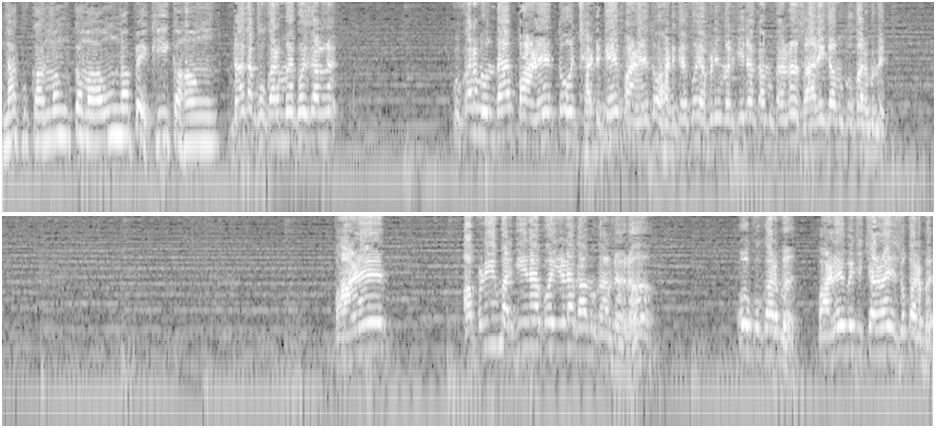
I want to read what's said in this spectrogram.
ਨਾ ਕੁਕਰਮੰ ਕਮਾਉ ਨਾ ਭੇਖੀ ਕਹਾਉ। ਨਾ ਤਾਂ ਕੁਕਰਮ ਮੈਂ ਕੋਈ ਕਰਨਾ ਕੁਕਰਮ ਹੁੰਦਾ ਹੈ ਪਾਣੇ ਤੋਂ ਛੱਡ ਕੇ ਪਾਣੇ ਤੋਂ ਹਟ ਕੇ ਕੋਈ ਆਪਣੀ ਮਰਜ਼ੀ ਨਾਲ ਕੰਮ ਕਰਨਾ, ਸਾਰੇ ਕੰਮ ਕੁਕਰਮ ਨੇ। ਪਾਣੇ ਆਪਣੀ ਮਰਜ਼ੀ ਨਾਲ ਕੋਈ ਜਿਹੜਾ ਕੰਮ ਕਰਨਾ ਨਾ, ਉਹ ਕੁਕਰਮ ਹੈ। ਪਾਣੇ ਵਿੱਚ ਚੱਲਣਾ ਹੀ ਸੁਕਰਮ ਹੈ।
